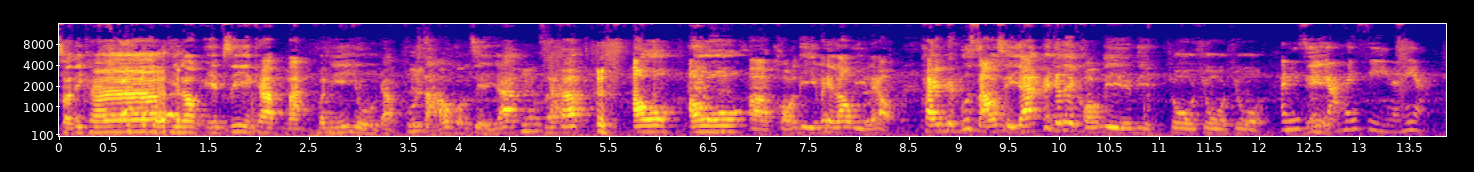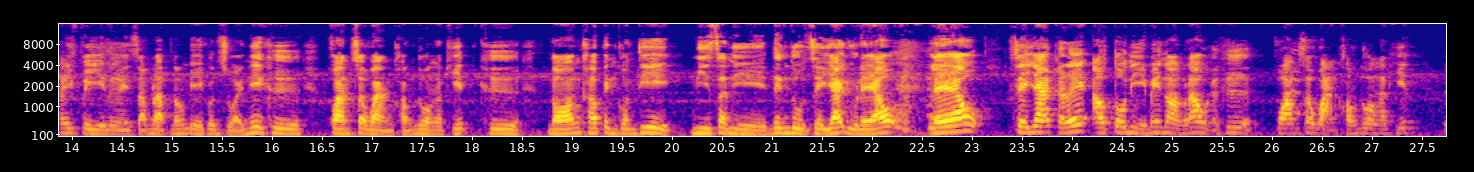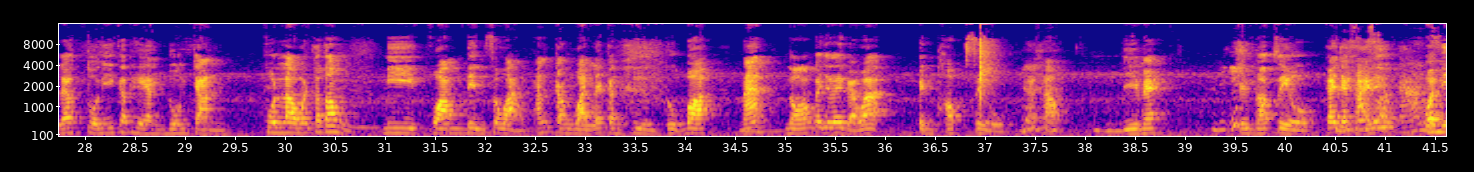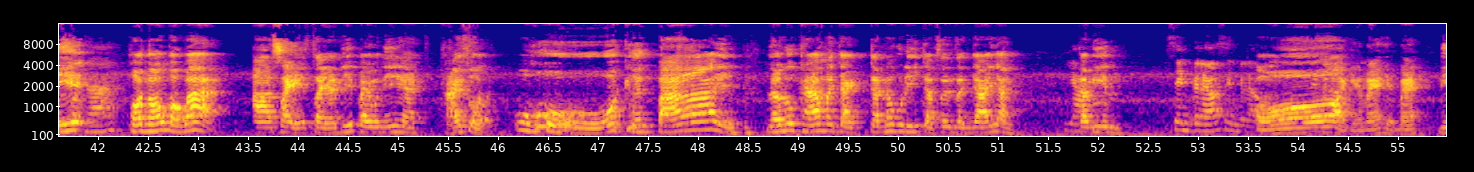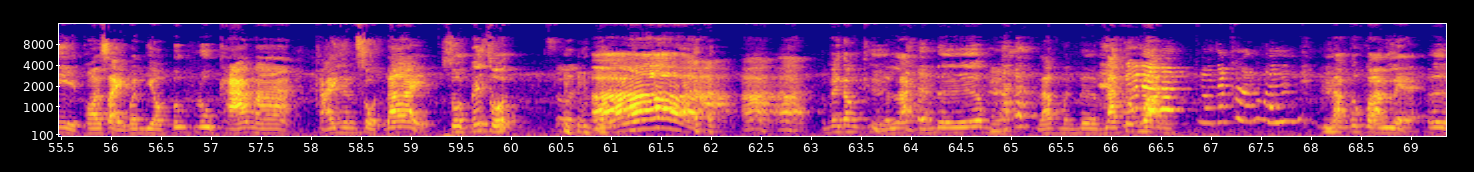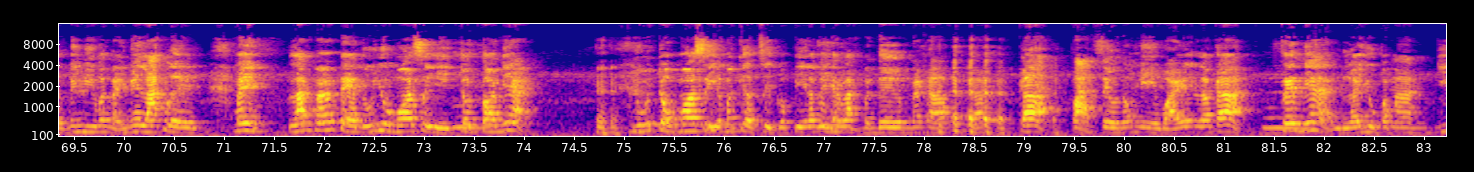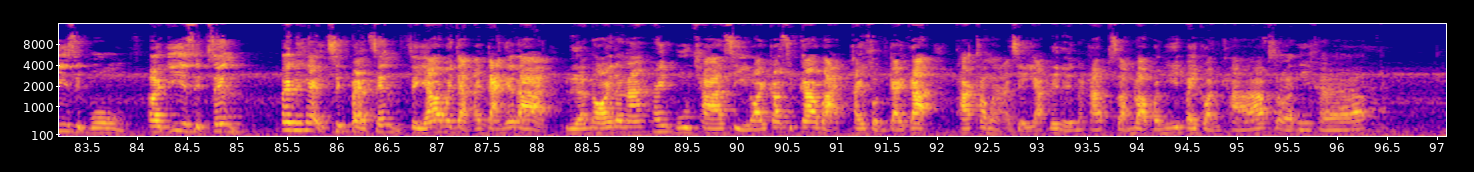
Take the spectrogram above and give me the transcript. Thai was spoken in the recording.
สวัสดีครับ พี่น้องเอฟซีครับมาวันนี้อยู่กับผู้สาวของเสียยะนะครับ เอาเอาอ่าของดีไม่ให้เล่าอีกแล้ว ใครเป็นผู้สาวเสียยะก็จะได้ของดีนี่โชว์โชว์โชว์อันนี้เสียยาให้ฟรีนะเนี่ย ให้ฟรีเลยสำหรับน้องเมย์คนสวยนี่คือความสว่างของดวงอาทิตย์ คือน้องเขาเป็นคนที่มีเสน่ห์ดึงดูดเสียยะอยู่แล้ว แล้วเสียยะก็เลยเอาตัวหนีไม่น้องเล่าก็คือ ความสว่างของดวงอาทิตย์ แล้วตัวนี้ก็แทนดวงจันทร์ คนเรามันก็ต้องมีความเด่นสว่างทั้งกลางวันและกลางคืนถูกบอนะน้องก็จะได้แบบว่าเป็นท็อปเซลล์นะครับ ดีไหมเป็นท็อปเซลล์ใกล้จะขายได้ วันนี้ พอน้องบอกว่าอ่าใส่ใส่อันนี้ไปวันนี้ไงขายสด โอ้โหเกินไป แล้วลูกค้ามาจากจันทบุรีจับเซ็นสัญญาอย่างยังกระบิน เซ็นไปแล้วเซ็นไปแล้วอ๋อเห็นไหมเห็นไหมนี่พอใส่วันเดียวปุ๊บลูกค้ามา ขายเงินสดได้ สดไม่สด สด อ่าอ่าอ่าไม่ต้องถือรักเหมือนเดิม รักเหมือนเดิม รักทุกวัน หนูจะเขินพอเลยรักทุกวันแหละ เออ ไม่มีวันไหนไม่รักเลย ไม่รักมาตั้งแต่หนูอยู่ม .4 จนตอนเนี้ย หนูจบม .4 มาเกือบสิบ10กว่าปีแล้วก็ยังรักเหมือนเดิมนะครับนะก็ฝากเซลล์น้องเมย์ไว้แล้วก็เส้นเนี้ยเหลืออยู่ประมาณ 20 วง เออ20 เส้นเอ้ยไม่ใช่ 18 เส้นเสียยวมาจากอาจารย์ยดา เหลือน้อยแล้วนะ ให้บูชา 499 บาท ใครสนใจก็ทักเข้ามาหาเสียยักษ์ได้เลยนะครับสำหรับวันนี้ไปก่อนครับ สวัสดีครับ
